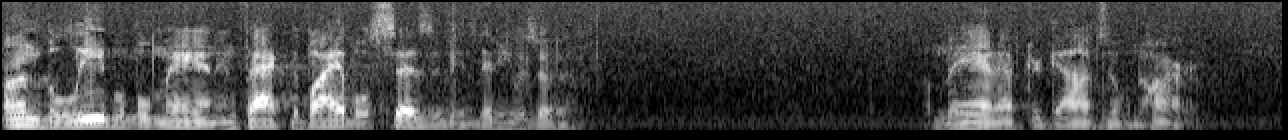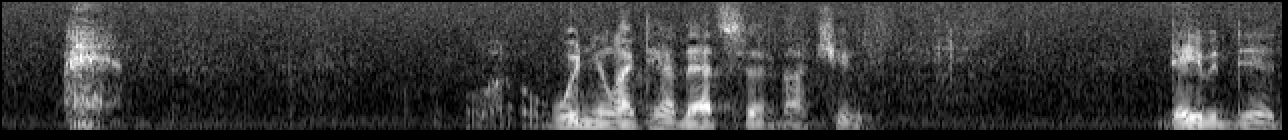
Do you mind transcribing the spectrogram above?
unbelievable man. In fact, the Bible says of him that he was a, a man after God's own heart. Man, wouldn't you like to have that said about you? David did.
